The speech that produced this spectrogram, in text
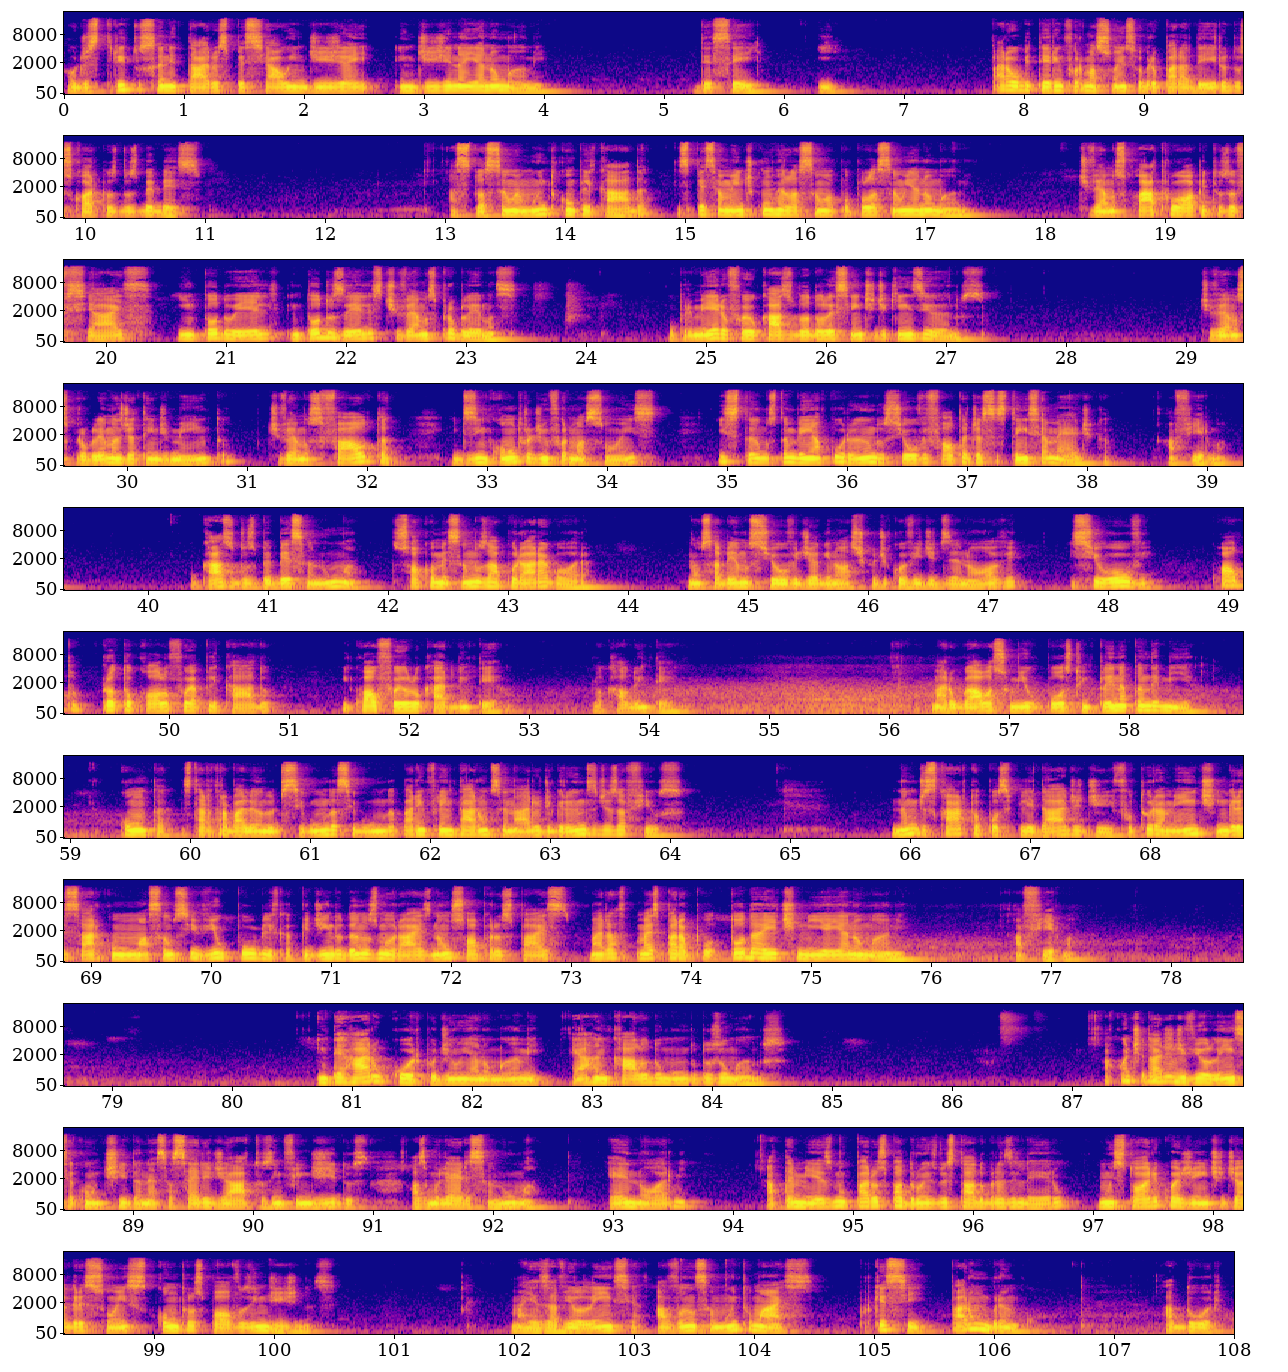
ao Distrito Sanitário Especial Indígena Yanomami, DCI, para obter informações sobre o paradeiro dos corpos dos bebês. A situação é muito complicada, especialmente com relação à população Yanomami. Tivemos quatro óbitos oficiais e em, todo ele, em todos eles tivemos problemas. O primeiro foi o caso do adolescente de 15 anos. tivemos problemas de atendimento, tivemos falta e desencontro de informações e estamos também apurando se houve falta de assistência médica, afirma. O caso dos bebês Sanuma só começamos a apurar agora. Não sabemos se houve diagnóstico de Covid-19 e, se houve, qual protocolo foi aplicado e qual foi o local do enterro. Local do enterro. Marugal assumiu o posto em plena pandemia. Conta estar trabalhando de segunda a segunda para enfrentar um cenário de grandes desafios. Não descarto a possibilidade de, futuramente, ingressar com uma ação civil pública pedindo danos morais não só para os pais, mas para toda a etnia Yanomami, afirma. Enterrar o corpo de um Yanomami é arrancá-lo do mundo dos humanos. A quantidade de violência contida nessa série de atos infligidos às mulheres Sanuma é enorme, até mesmo para os padrões do Estado brasileiro, um histórico agente de agressões contra os povos indígenas. Mas a violência avança muito mais, porque se, para um branco, a dor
